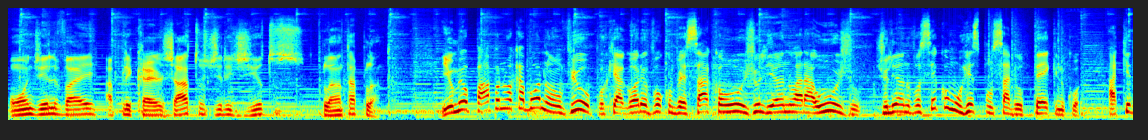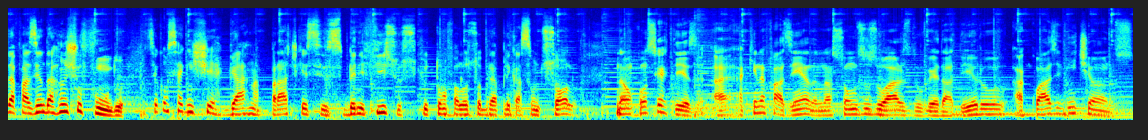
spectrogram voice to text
onde ele vai aplicar jatos dirigidos planta a planta. E o meu papo não acabou não, viu? Porque agora eu vou conversar com o Juliano Araújo. Juliano, você como responsável técnico aqui da Fazenda Rancho Fundo, você consegue enxergar na prática esses benefícios que o Tom falou sobre a aplicação de solo? Não, com certeza. Aqui na Fazenda nós somos usuários do Verdadeiro há quase 20 anos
